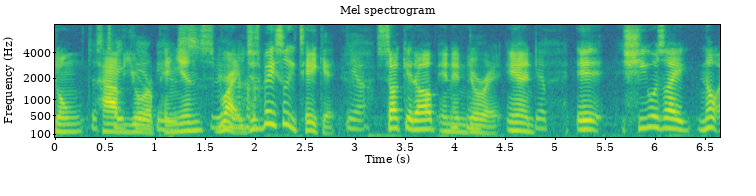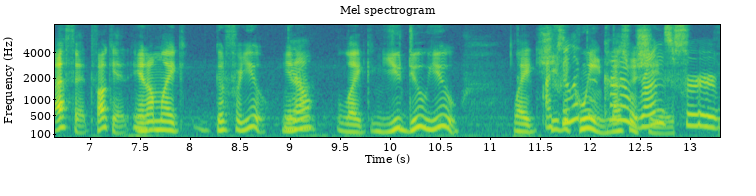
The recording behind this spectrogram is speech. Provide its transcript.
don't Just have your opinions. right. Just basically take it. Yeah. Suck it up and endure it. And Mm-hmm. Yep. it she was like, No F it, fuck it. And I'm like, Good for you. You Yeah. know? Like you do you. Like she's a queen. like that That's what runs she is. for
